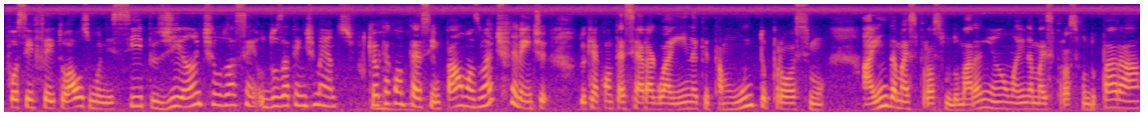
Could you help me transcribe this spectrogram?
fosse feito aos municípios diante dos atendimentos. Porque uhum. o que uhum. acontece em Palmas não é diferente do que acontece em Araguaína, que está muito próximo, ainda mais próximo do Maranhão, ainda mais próximo do Pará.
